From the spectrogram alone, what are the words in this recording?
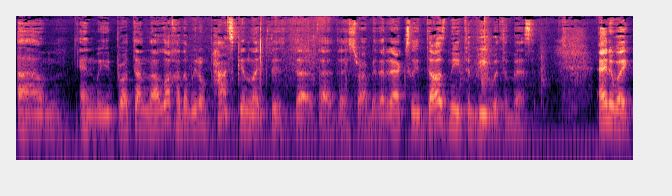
Um, and we brought down the halacha that we don't paskin like this, the, the, this rabbi that it actually does need to be with the best. Anyway,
